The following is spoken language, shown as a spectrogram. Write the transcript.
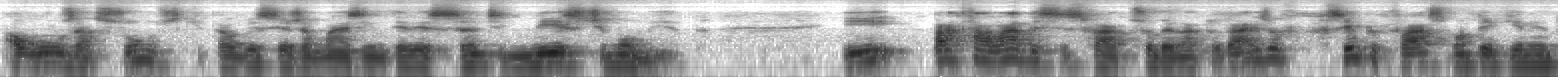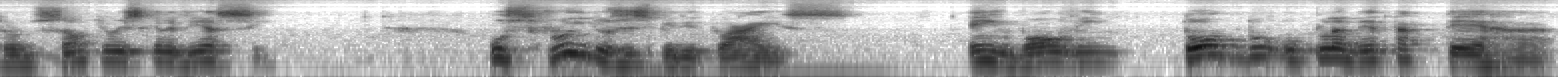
alguns assuntos que talvez seja mais interessante neste momento. E, para falar desses fatos sobrenaturais, eu sempre faço uma pequena introdução que eu escrevi assim. Os fluidos espirituais envolvem todo o planeta Terra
